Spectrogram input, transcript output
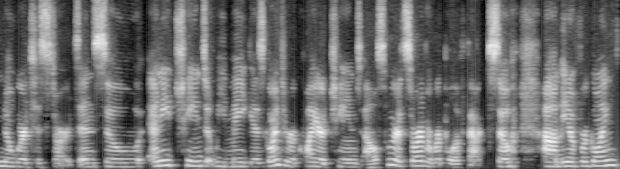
know where to start. And so any change that we make is going to require change elsewhere. It's sort of a ripple effect. So, um, you know, if we're going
